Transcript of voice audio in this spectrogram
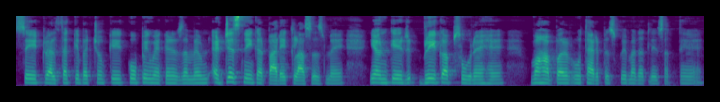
से ट्वेल्थ तक के बच्चों के कोपिंग मैकेनिज्म में एडजस्ट नहीं कर पा रहे क्लासेस में, या उनके ब्रेकअप्स हो रहे हैं, वहाँ पर वो थेरेपिस्ट की मदद ले सकते हैं।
